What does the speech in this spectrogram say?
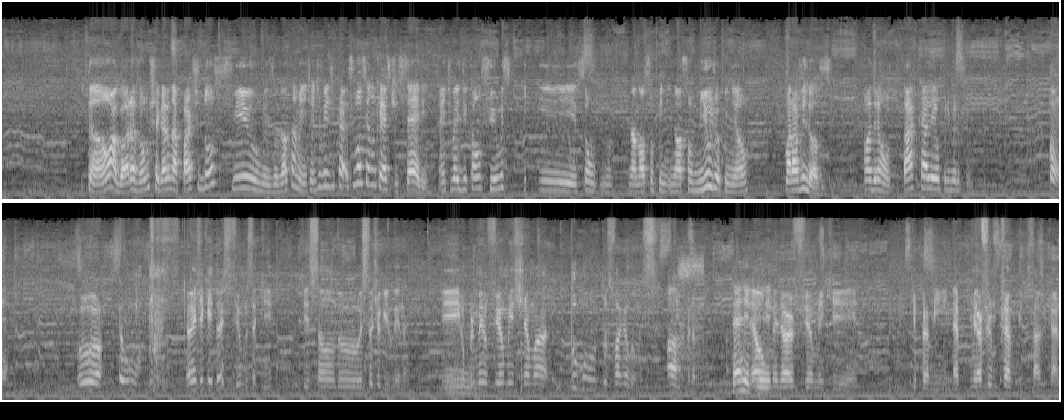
Então, agora vamos chegar na parte dos filmes, exatamente. A gente vai indicar, se você não quer assistir série, a gente vai indicar uns filmes que são, na nossa, opini- nossa humilde opinião, maravilhosos. Então, Adrião, taca-lhe o primeiro filme. Bom, o, eu, eu indiquei dois filmes aqui que são do Estúdio Ghibli, né? E Hum. o primeiro filme chama Túmulo dos Vagalumes. Nossa. Pra mim Até é o melhor filme que, que pra mim é o melhor filme pra mim, sabe, cara?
